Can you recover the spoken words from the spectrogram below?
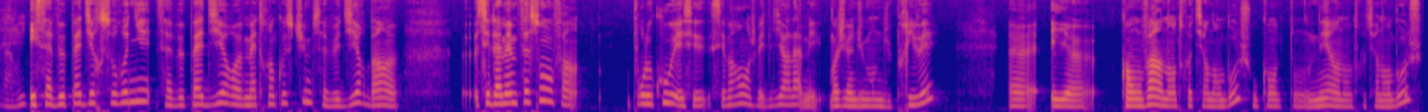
Bah oui. Et ça veut pas dire se renier, ça veut pas dire euh, mettre un costume, ça veut dire, ben, euh, c'est de la même façon. Enfin, pour le coup, et c'est marrant, je vais le dire là, mais moi je viens du monde du privé. et quand on va à un entretien d'embauche ou quand on est à un entretien d'embauche,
